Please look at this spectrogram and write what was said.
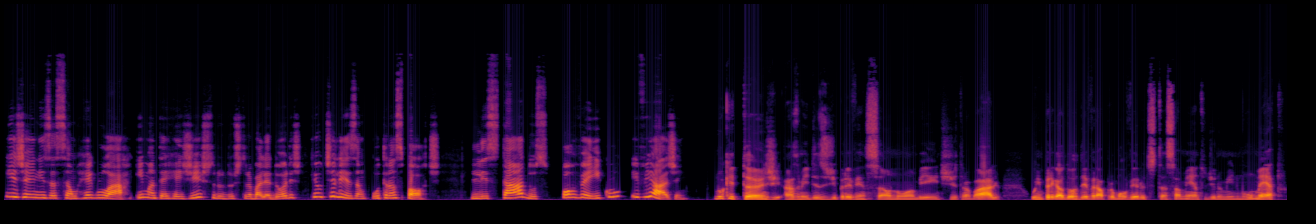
higienização regular e manter registro dos trabalhadores que utilizam o transporte, listados por veículo e viagem. No que tange às medidas de prevenção no ambiente de trabalho, o empregador deverá promover o distanciamento de no mínimo um metro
